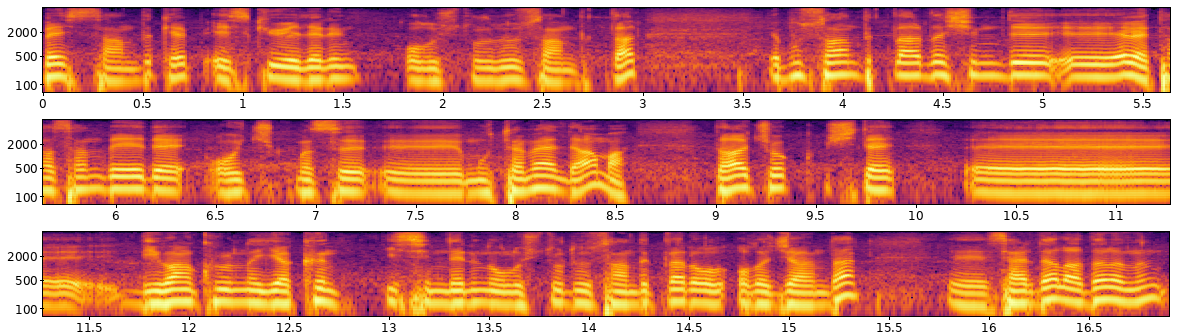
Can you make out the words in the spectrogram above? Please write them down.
4-5 sandık hep eski üyelerin oluşturduğu sandıklar. E, bu sandıklarda şimdi e, evet Hasan Bey'e de oy çıkması e, muhtemeldi ama daha çok işte e, divan kuruluna yakın isimlerin oluşturduğu sandıklar ol- olacağından e, Serdal Adalı'nın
